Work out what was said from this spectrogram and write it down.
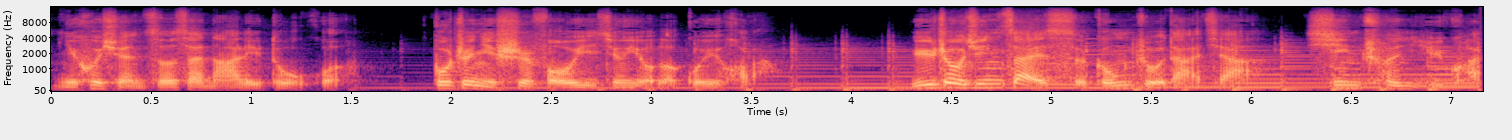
你会选择在哪里度过？不知你是否已经有了规划？宇宙君在此恭祝大家新春愉快。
